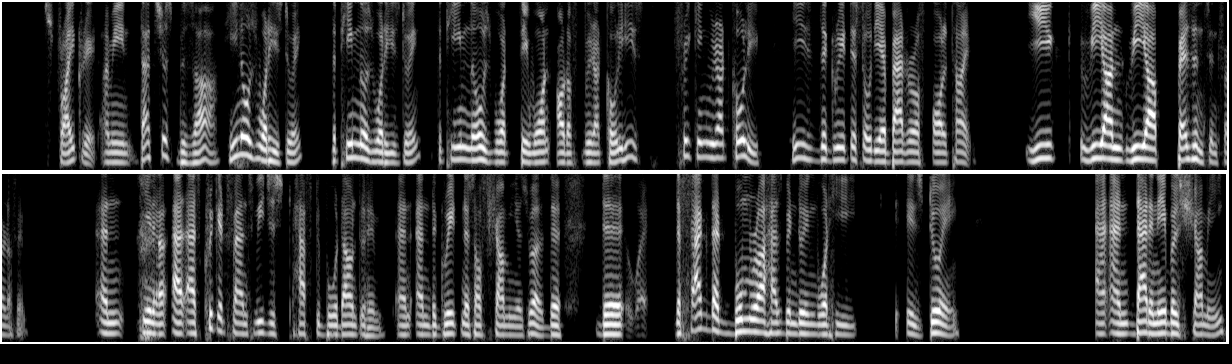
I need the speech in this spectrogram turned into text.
strike rate. I mean, that's just bizarre. He knows what he's doing. The team knows what he's doing. The team knows what they want out of Virat Kohli. He's freaking Virat Kohli. He's the greatest ODI batter of all time. He, we are we are peasants in front of him, and you know, as, as cricket fans, we just have to bow down to him and and the greatness of Shami as well. The the the fact that Bumrah has been doing what he is doing, and, and that enables Shami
